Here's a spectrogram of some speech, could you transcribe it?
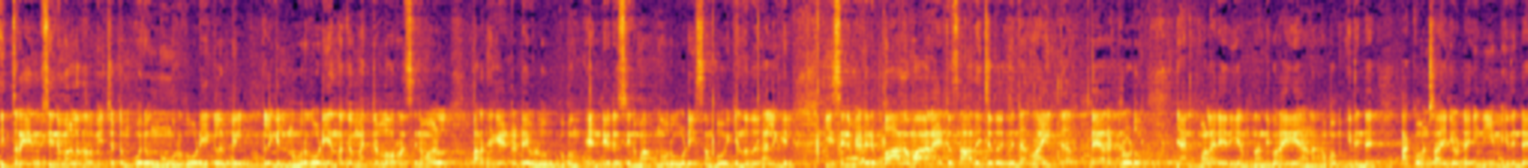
ഇത്രയും സിനിമകൾ നിർമ്മിച്ചിട്ടും ഒരു നൂറ് കോടി ക്ലബിൽ അല്ലെങ്കിൽ നൂറ് കോടി എന്നൊക്കെ മറ്റുള്ളവരുടെ സിനിമകൾ പറഞ്ഞു കേട്ടിട്ടേ ഉള്ളൂ. അപ്പം എന്റെ ഒരു സിനിമ നൂറ് കോടി സംഭവിക്കുന്നത് അല്ലെങ്കിൽ ഈ സിനിമയുടെ ഒരു ഭാഗമാകാനായിട്ട് സാധിച്ചത് ഇതിന്റെ റൈറ്റർ ഡയറക്ടറോടും ഞാൻ വളരെയധികം നന്ദി പറയുകയാണ്. അപ്പം ഇതിന്റെ അക്കൗണ്ട്സ് ആയിക്കോട്ടെ ഇനിയും ഇതിന്റെ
